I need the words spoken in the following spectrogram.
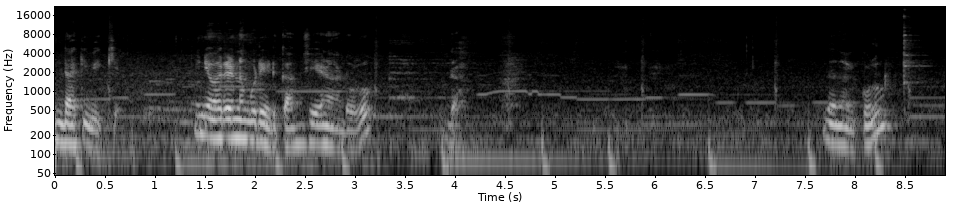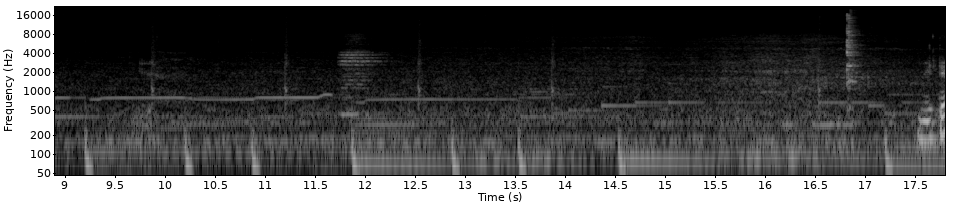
ഉണ്ടാക്കി വയ്ക്കുക ഇനി ഒരെണ്ണം കൂടി എടുക്കാം. ചെയ്യണം കണ്ടോളൂ ഇതാ ഇത്. നോക്കിക്കോളൂ എന്നിട്ട്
